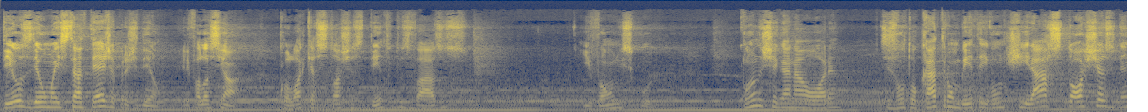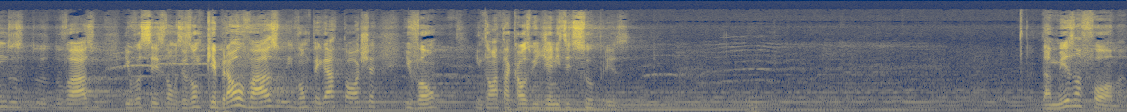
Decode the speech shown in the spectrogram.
Deus deu uma estratégia para Gideão. Ele falou assim: ó, coloque as tochas dentro dos vasos e vão no escuro. Quando chegar na hora, vocês vão tocar a trombeta e vão tirar as tochas dentro do, do, do, vaso e vocês vão, vocês vão quebrar o vaso e vão pegar a tocha e vão então atacar os midianitas de surpresa. Da mesma forma,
